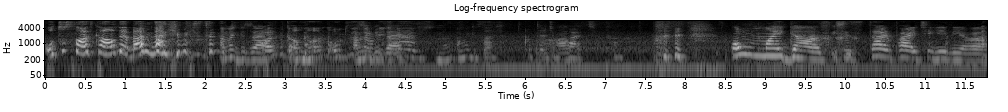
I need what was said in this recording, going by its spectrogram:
30 saat kaldı ya ben bir daha giymek istemiyorum. Ama güzel. Harbiden lan. O güne Ama sonra güzel. Ama güzel. Kurtarıcı bir parça. Oh my god. İşte star parça geliyor.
